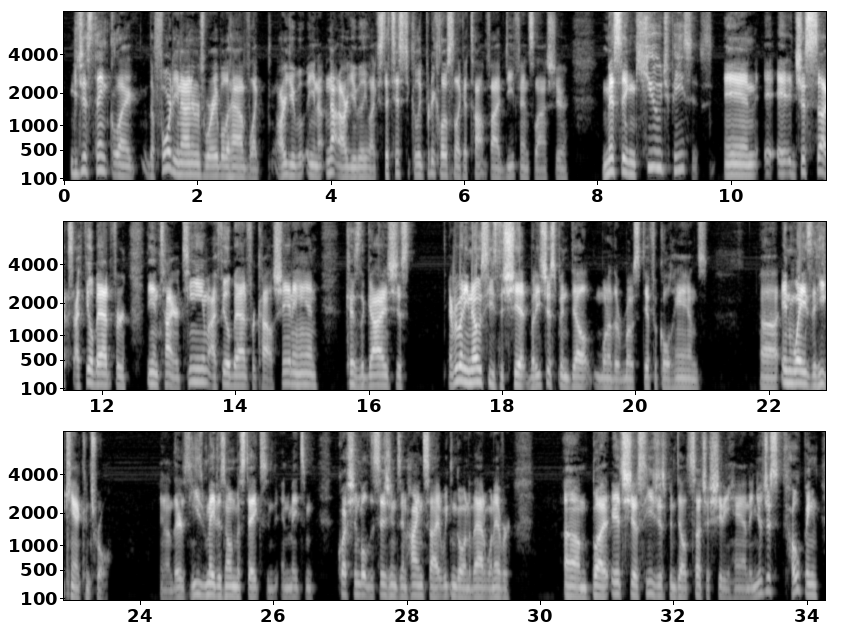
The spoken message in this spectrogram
you just think like the 49ers were able to have like arguably, you know, not arguably, like statistically pretty close to like a top five defense last year missing huge pieces. And it, it, just sucks. I feel bad for the entire team. I feel bad for Kyle Shanahan because the guy's just, everybody knows he's the shit, but he's just been dealt one of the most difficult hands uh, in ways that he can't control. You know, there's he's made his own mistakes and, and made some questionable decisions in hindsight. We can go into that whenever. Um, but it's just he's just been dealt such a shitty hand, and you're just hoping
